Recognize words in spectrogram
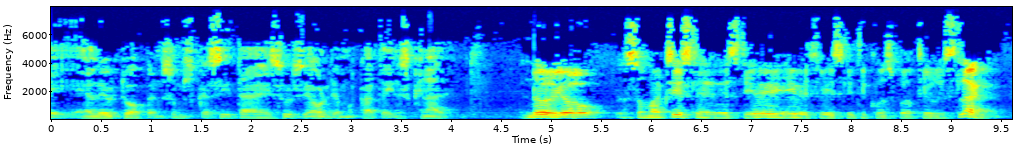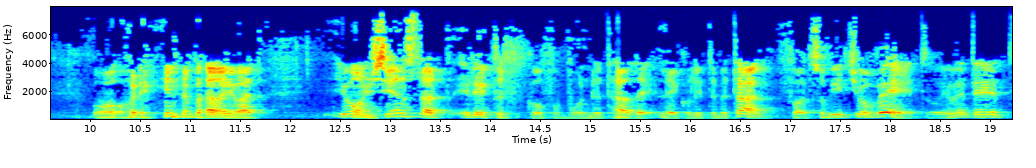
i LO-toppen som ska sitta i socialdemokratins knä. Nu är jag som marxist-leninist, jag är givetvis lite konspiratoriskt lagd. Och, och det innebär ju att jag har en känsla att Elektrikerförbundet här le leker lite metall. För att så vitt jag vet, och jag är inte helt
